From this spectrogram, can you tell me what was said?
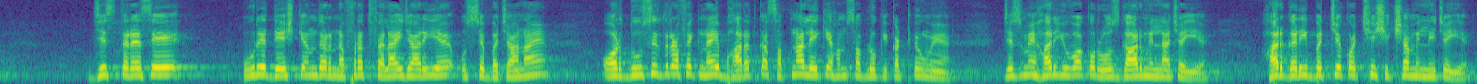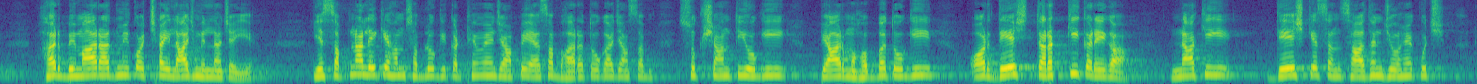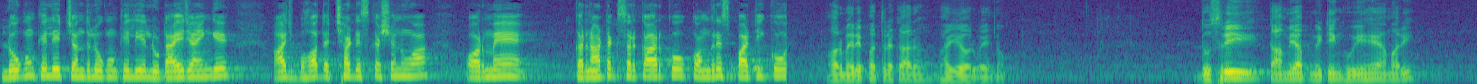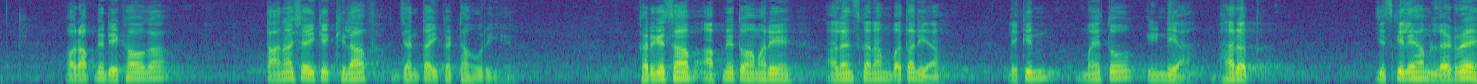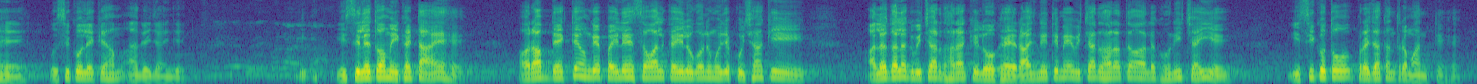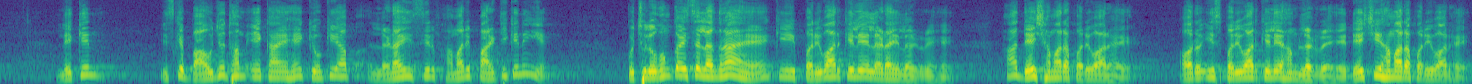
जिस तरह से पूरे देश के अंदर नफरत फैलाई जा रही है, उससे बचाना है। और दूसरी तरफ़ एक नए भारत का सपना लेके हम सब लोग इकट्ठे हुए हैं, जिसमें हर युवा को रोज़गार मिलना चाहिए, हर गरीब बच्चे को अच्छी शिक्षा मिलनी चाहिए, हर बीमार आदमी को अच्छा इलाज मिलना चाहिए। ये सपना लेके हम सब लोग इकट्ठे हुए हैं, जहाँ पे ऐसा भारत होगा जहाँ सब सुख शांति होगी, प्यार मोहब्बत होगी, और देश तरक्की करेगा, ना कि देश के संसाधन जो हैं कुछ लोगों के लिए, चंद लोगों के लिए लुटाए जाएँगे। आज बहुत अच्छा डिस्कशन हुआ और मैं कर्नाटक सरकार को, कांग्रेस पार्टी को और मेरे पत्रकार भाई और बहनों, दूसरी कामयाब मीटिंग हुई है हमारी। और आपने देखा होगा, तानाशाही के खिलाफ जनता इकट्ठा हो रही है। खरगे साहब, आपने तो हमारे अलायंस का नाम बता दिया, लेकिन मैं तो इंडिया भारत, जिसके लिए हम लड़ रहे हैं, उसी को लेके हम आगे जाएँगे। इसीलिए तो हम इकट्ठा आए हैं। और आप देखते होंगे, पहले सवाल कई लोगों ने मुझे पूछा कि अलग अलग विचारधारा के लोग हैं, राजनीति में विचारधारा तो अलग होनी चाहिए, इसी को तो प्रजातंत्र मानते हैं। लेकिन इसके बावजूद हम एक आए हैं, क्योंकि अब लड़ाई सिर्फ़ हमारी पार्टी की नहीं है। कुछ लोगों को ऐसे लग रहा है कि परिवार के लिए लड़ाई लड़ रहे हैं। हाँ देश हमारा परिवार है, और इस परिवार के लिए हम लड़ रहे हैं, देश ही हमारा परिवार है।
